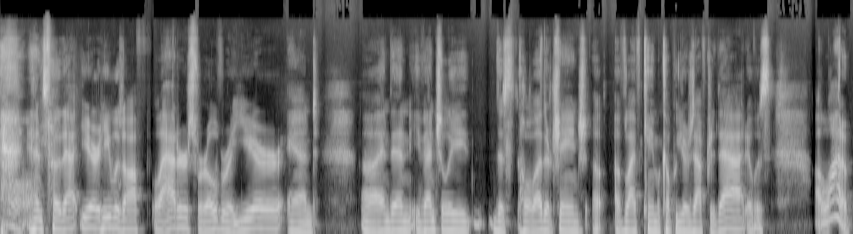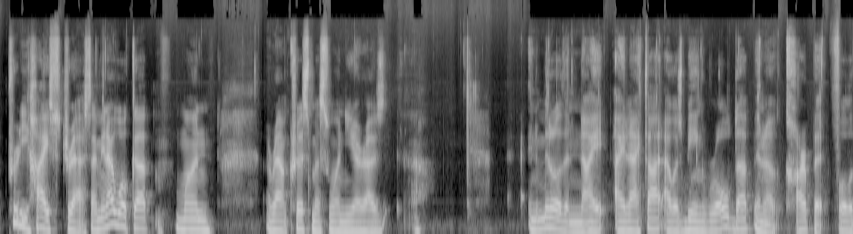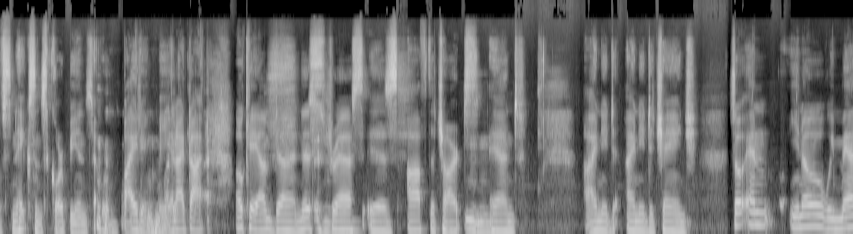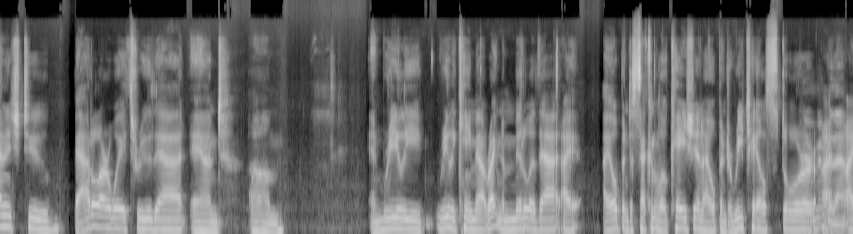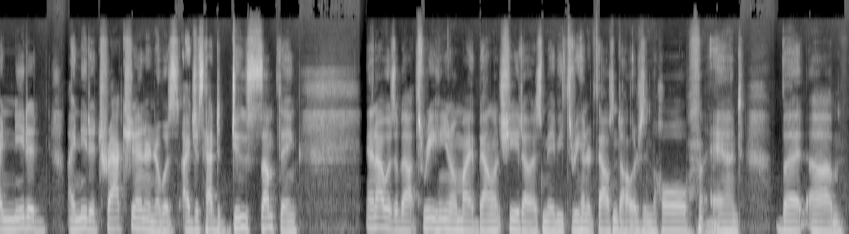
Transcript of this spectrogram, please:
And so that year he was off ladders for over a year, and uh, and then eventually this whole other change of, of life came a couple years after that. It was a lot of pretty high stress. I mean, I woke up one around Christmas one year. I was in the middle of the night, and I thought I was being rolled up in a carpet full of snakes and scorpions that were biting me. And I thought, okay, I'm done. This stress is off the charts, and I need I need to change. So, and you know, we managed to battle our way through that, and um, and really, really came out right in the middle of that. I I opened a second location. I opened a retail store. I remember that. I needed I needed traction, and it was I just had to do something. And I was about three, you know, my balance sheet. I was maybe three hundred thousand dollars in the hole, and but um,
